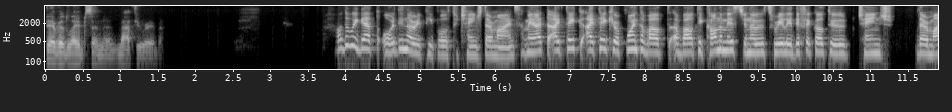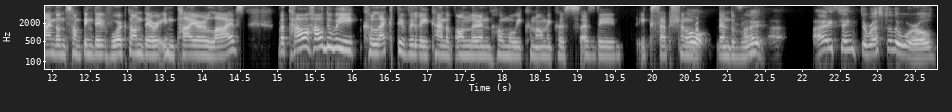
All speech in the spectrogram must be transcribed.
David Laibson and Matthew Rabin how do we get ordinary people to change their minds? I mean, I, I, take I take your point about about economists. You know, it's really difficult to change their mind on something they've worked on their entire lives. But how how do we collectively kind of unlearn Homo economicus as the exception oh, than the rule? I, I, I think the rest of the world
